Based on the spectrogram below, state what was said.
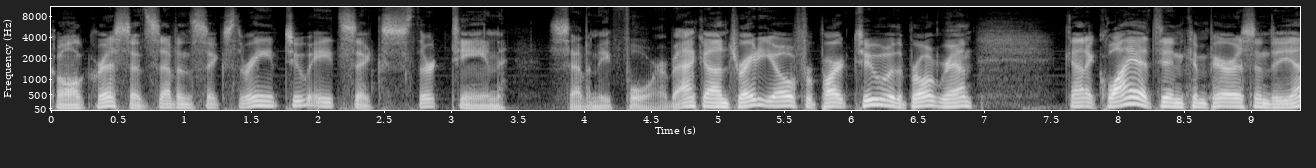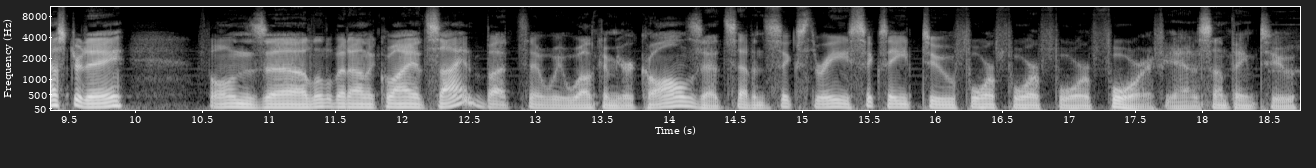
Call Chris at 763 286 1374. Back on Tradio for part two of the program. Kind of quiet in comparison to yesterday. Phone's uh, a little bit on the quiet side, but uh, we welcome your calls at 763 682 4444 if you have something to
